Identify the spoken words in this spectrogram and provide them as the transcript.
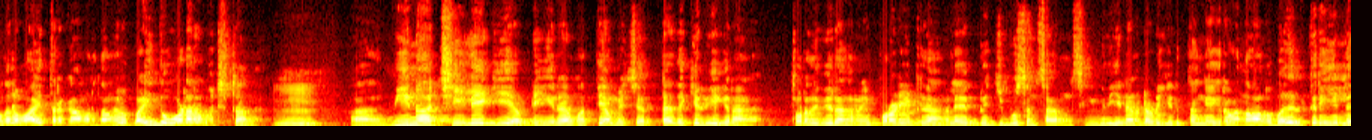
முதல்ல வாய் திறக்காம இருந்தாங்க இப்ப பயந்து ஓட ஆரம்பிச்சுட்டாங்க. மீனாட்சி லேகி அப்படிங்கிற மத்திய அமைச்சர்கிட்ட இதை கேள்வி கேட்கிறாங்க. தொடர்ந்து வீராங்கனை போராடிட்டு இருக்காங்களே பிரிட்ஜ் பூஷன் சரண் சிங் மீது என்ன நடவடிக்கை எடுத்தாங்க கேட்கிறாங்க நமக்கு பதில் தெரியல.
